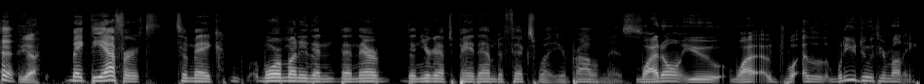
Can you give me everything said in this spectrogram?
to yeah, make the effort to make more money than than they're than you're going to have to pay them to fix what your problem is. why don't you? Why? What, what do you do with your money?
